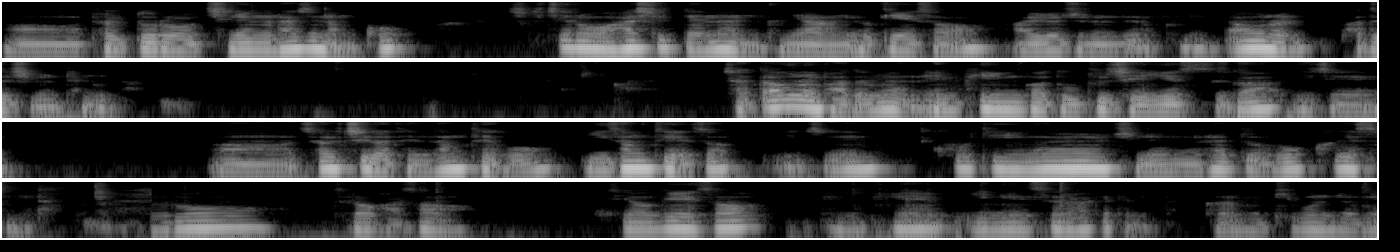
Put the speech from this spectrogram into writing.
어, 별도로 진행을 하진 않고 실제로 하실 때는 그냥 여기에서 알려주는 대로 그냥 다운을 받으시면 됩니다. 자, 다운을 받으면 npm과 node.js가 이제 어, 설치가 된 상태고 이 상태에서 이제 코딩을 진행을 하도록 하겠습니다. 으로 들어가서 여기에서 npm init을 하게 됩니다. 그러면 기본적인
